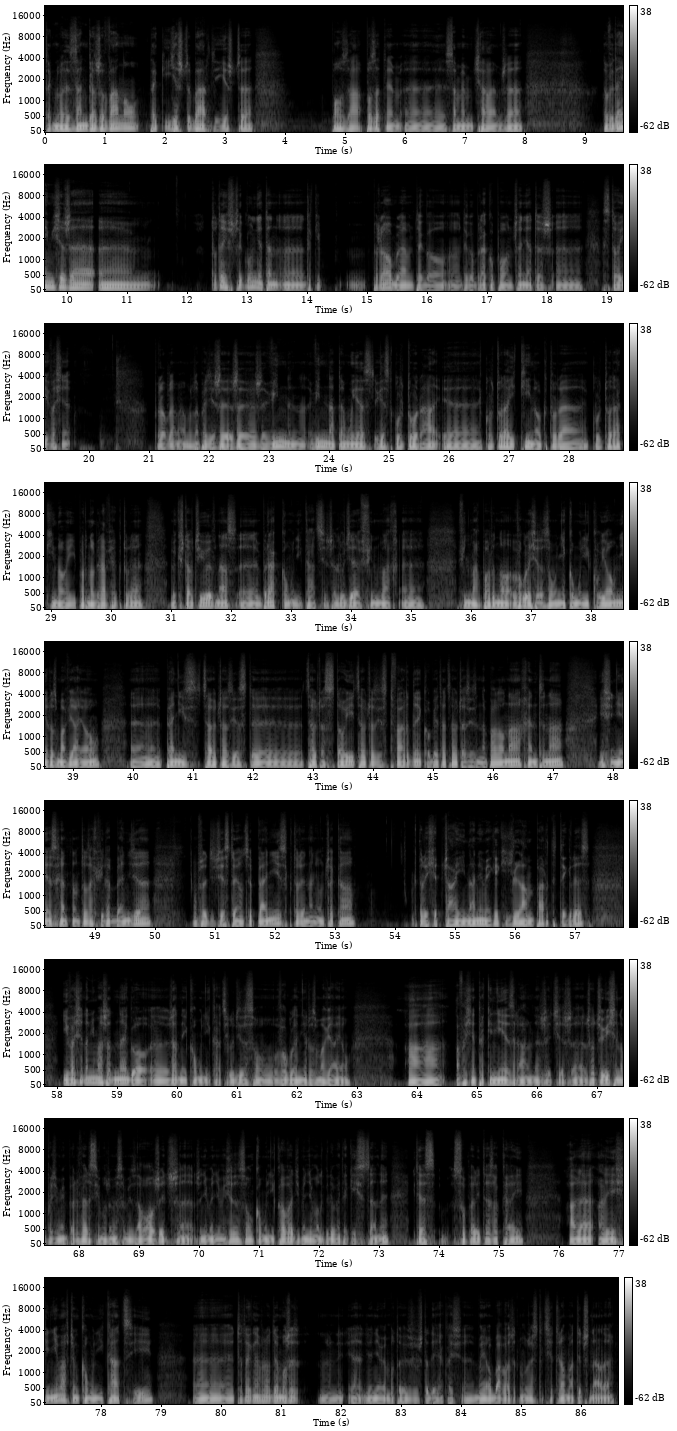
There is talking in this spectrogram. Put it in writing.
tak naprawdę zaangażowaną tak jeszcze bardziej, jeszcze poza, poza tym e, samym ciałem, że no wydaje mi się, że e, tutaj szczególnie ten e, taki problem tego, e, tego braku połączenia też stoi właśnie problem. A można powiedzieć, że, że, że win, winna temu jest, jest kultura, e, kultura i kino, które, kultura, kino i pornografia, które wykształciły w nas e, brak komunikacji, że ludzie w filmach, w filmach porno w ogóle się ze sobą nie komunikują, nie rozmawiają. Penis cały czas jest, cały czas stoi, cały czas jest twardy, kobieta cały czas jest napalona, chętna. Jeśli nie jest chętna, to za chwilę będzie przecież jest stojący penis, który na nią czeka, który się czai na nią, jak jakiś lampart, tygrys. I właśnie to nie ma żadnego, e, żadnej komunikacji. Ludzie ze sobą w ogóle nie rozmawiają. A, a właśnie takie nie jest realne życie, że, że oczywiście na poziomie perwersji możemy sobie założyć, że, że nie będziemy się ze sobą komunikować i będziemy odgrywać jakieś sceny i to jest super i to jest ok, ale, ale jeśli nie ma w tym komunikacji, to tak naprawdę może, no, ja, ja nie wiem, bo to jest już wtedy jakaś e, moja obawa, że to może stać się traumatyczne, ale,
